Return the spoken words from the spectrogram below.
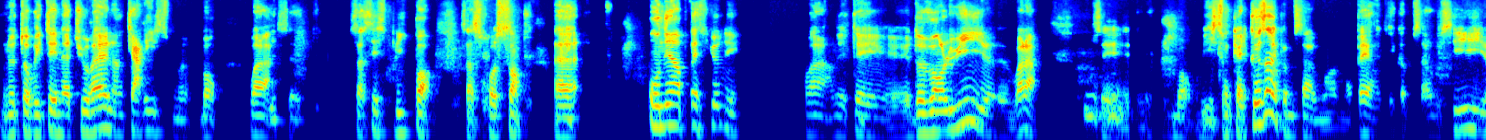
une, autorité naturelle, un charisme. Bon, voilà, ça s'explique pas, ça se ressent. on est impressionné. Voilà, on était devant lui, voilà. Bon, ils sont quelques-uns comme ça. Mon père était comme ça aussi.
